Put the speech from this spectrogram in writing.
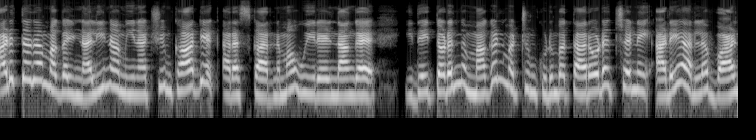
அடுத்ததா மகள் நளினா மீனாட்சியும் கார்டியக் அரஸ் காரணமா உயிரிழந்தாங்க. இதைத் தொடர்ந்து மகன் மற்றும் குடும்பத்தாரோட சென்னை அடையாறுல வாழ்ந்து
